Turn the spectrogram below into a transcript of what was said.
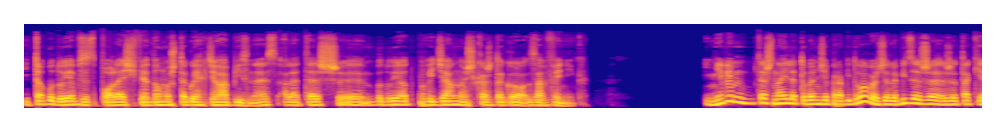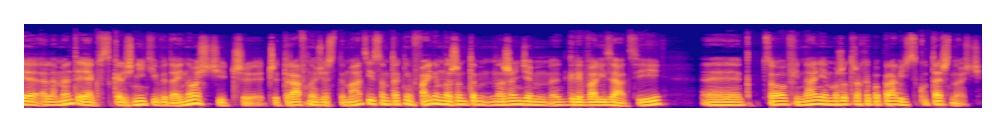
I to buduje w zespole świadomość tego, jak działa biznes, ale też y, buduje odpowiedzialność każdego za wynik. I nie wiem też, na ile to będzie prawidłowość, ale widzę, że, że takie elementy jak wskaźniki wydajności czy, czy trafność estymacji są takim fajnym narzędziem, narzędziem grywalizacji, y, co finalnie może trochę poprawić skuteczność.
